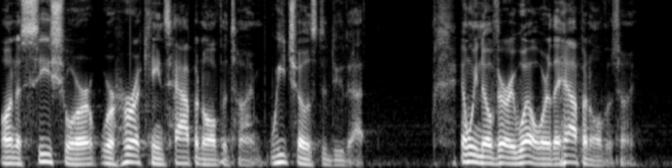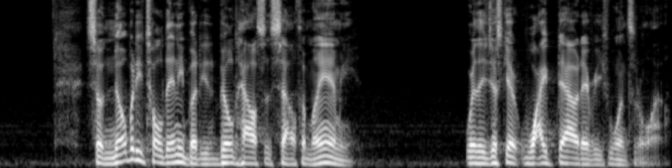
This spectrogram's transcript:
on a seashore where hurricanes happen all the time. We chose to do that. And we know very well where they happen all the time. So, nobody told anybody to build houses south of Miami where they just get wiped out every once in a while.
